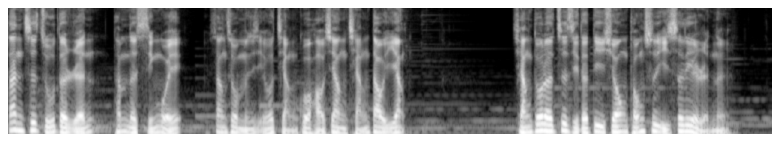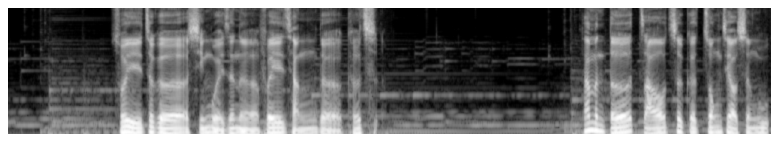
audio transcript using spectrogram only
但知足的人，他们的行为，上次我们有讲过，好像强盗一样。抢夺了自己的弟兄，同是以色列人呢，所以这个行为真的非常的可耻。他们得着这个宗教圣物，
